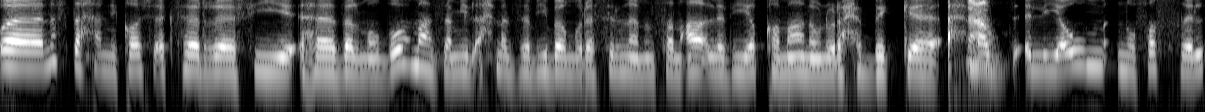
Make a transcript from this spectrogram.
ونفتح النقاش أكثر في هذا الموضوع مع الزميل أحمد زبيبة مراسلنا من صنعاء الذي يبقى معنا ونرحب بك أحمد. نعم. اليوم نفصل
